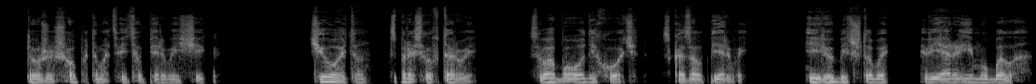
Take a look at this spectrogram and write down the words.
— тоже шепотом ответил первый ищейка. «Чего это он?» — спросил второй. «Свободы хочет», — сказал первый. «И любит, чтобы вера ему была».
